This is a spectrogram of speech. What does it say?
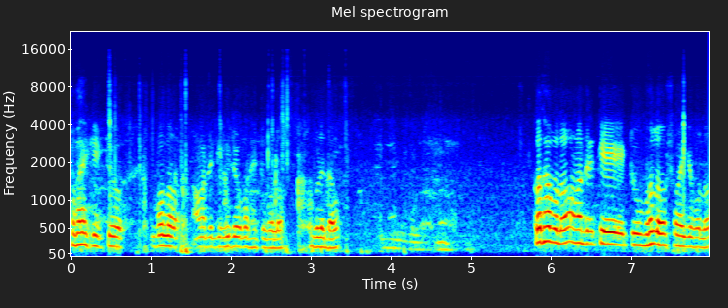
সবাইকে একটু বলো, আমাদেরকে ভিডিও কথা একটু বলো, বলে দাও। কথা বলো, আমাদেরকে একটু বলো, সবাইকে বলো।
